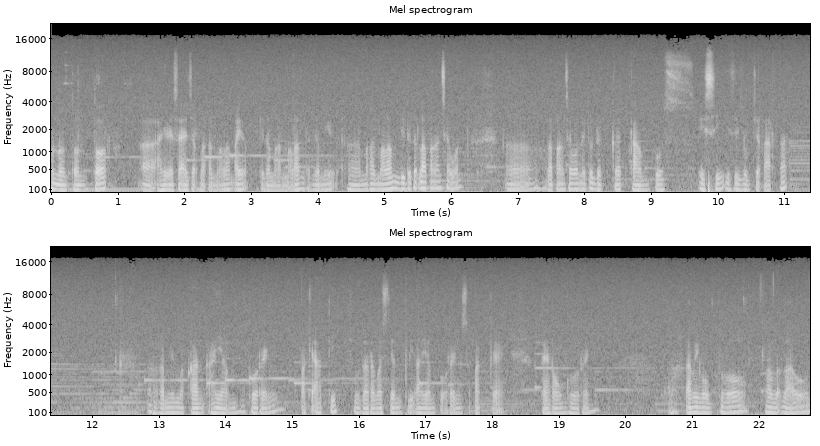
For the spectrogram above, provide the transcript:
menonton Thor uh, akhirnya saya ajak makan malam. Ayo kita makan malam dan kami uh, makan malam di dekat lapangan Sewon. Uh, lapangan Sewon itu dekat kampus isi isi Yogyakarta. Uh, kami makan ayam goreng pakai ati sementara Mas Dian beli ayam goreng sepakai terong goreng. Uh, kami ngobrol lambat laun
